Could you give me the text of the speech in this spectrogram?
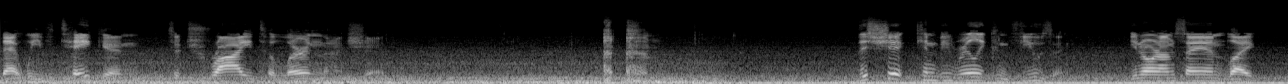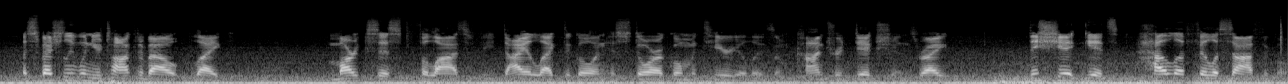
that we've taken to try to learn that shit. this shit can be really confusing. You know what I'm saying? Like, especially when you're talking about, like, Marxist philosophy, dialectical and historical materialism, contradictions, right? This shit gets hella philosophical.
